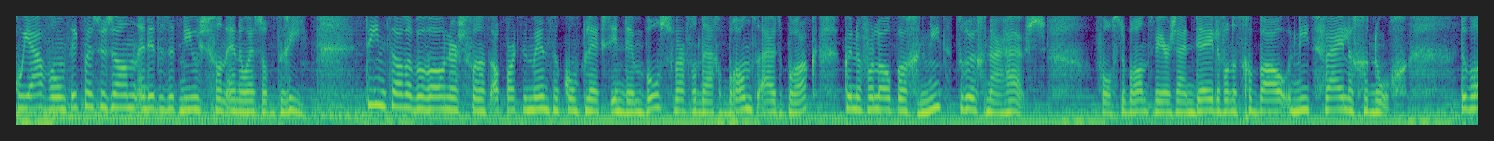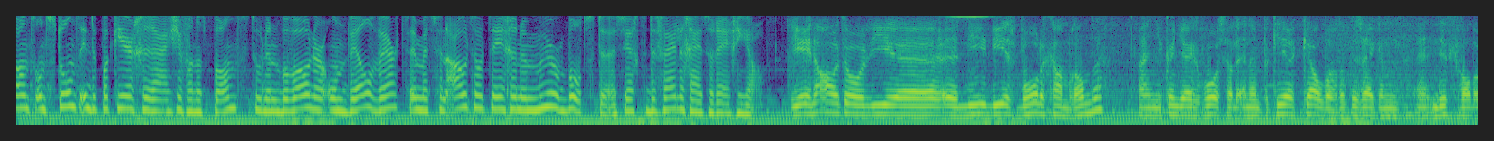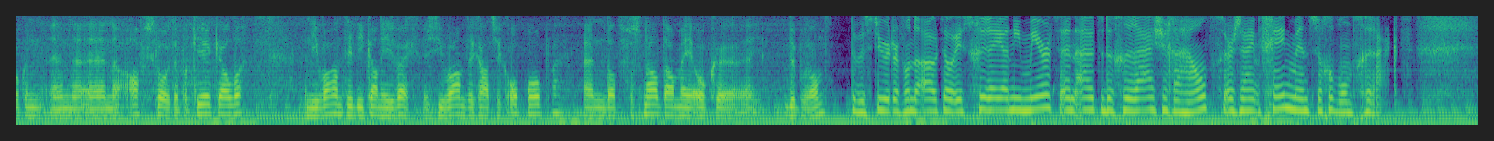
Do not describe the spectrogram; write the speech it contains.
Goedenavond, ik ben Suzanne en dit is het nieuws van NOS op 3. Tientallen bewoners van het appartementencomplex in Den Bosch... waar vandaag brand uitbrak, kunnen voorlopig niet terug naar huis. Volgens de brandweer zijn delen van het gebouw niet veilig genoeg. De brand ontstond in de parkeergarage van het pand... toen een bewoner onwel werd en met zijn auto tegen een muur botste... zegt de veiligheidsregio. Die ene auto die, eh, die, die is behoorlijk gaan branden. En je kunt je je voorstellen in een parkeerkelder, dat is eigenlijk een, in dit geval ook een, een, een afgesloten parkeerkelder. En die warmte die kan niet weg. Dus die warmte gaat zich ophopen en dat versnelt daarmee ook uh, de brand. De bestuurder van de auto is gereanimeerd en uit de garage gehaald. Er zijn geen mensen gewond geraakt.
